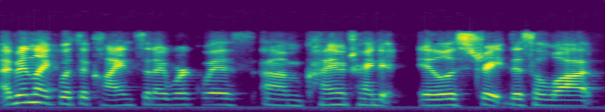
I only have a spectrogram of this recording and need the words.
I've been like with the clients that I work with, um, kind of trying to illustrate this a lot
